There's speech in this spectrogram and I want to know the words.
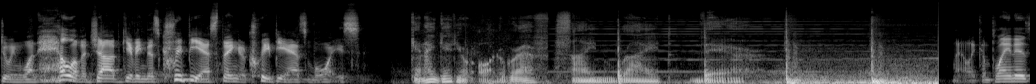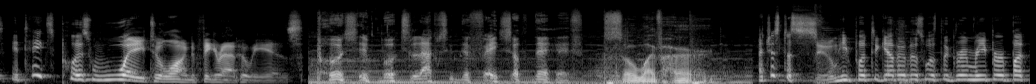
doing one hell of a job giving this creepy ass thing a creepy ass voice. Can I get your autograph? Sign right there. My only complaint is, it takes Puss way too long to figure out who he is. Puss in Boots slaps in the face of death. So I've heard. I just assume he put together this was the Grim Reaper, but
